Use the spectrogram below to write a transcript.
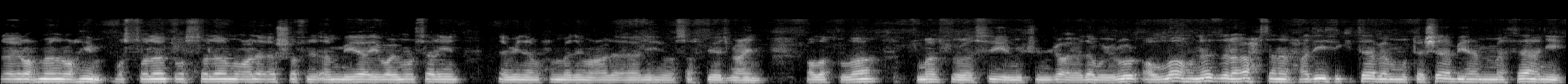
Bismillahirrahmanirrahim. Ve salatu ve selamu ala eşrafil enbiyai vel murselin. Nebine Muhammedin ve ala alihi ve sahbihi ecmain. Allah Allah Sumer suresi 23. ayette buyurur. Allahu nezzele ahsenen hadisi kitaben muteşabihen methani.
